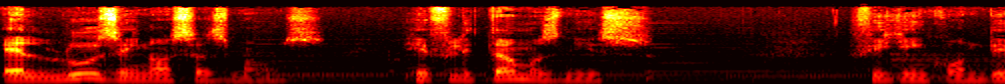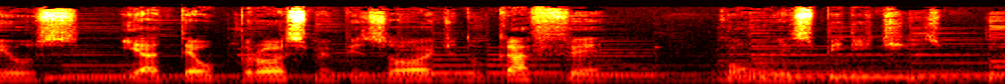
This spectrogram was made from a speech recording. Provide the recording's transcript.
é luz em nossas mãos. Reflitamos nisso. Fiquem com Deus e até o próximo episódio do Café com o Espiritismo.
